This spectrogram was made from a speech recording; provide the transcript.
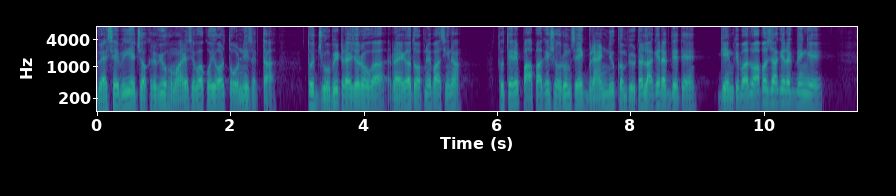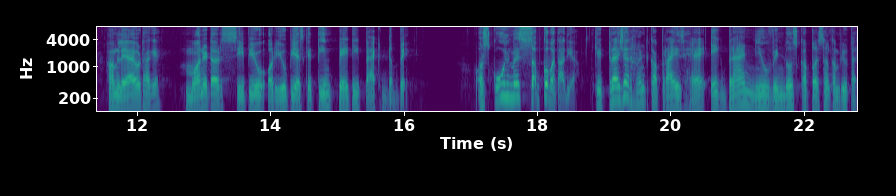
वैसे भी ये चक्रव्यू हमारे सिवा कोई और तोड़ नहीं सकता। तो जो भी ट्रेजर होगा, रहेगा तो अपने पास ही ना। तो तेरे पापा के शोरूम से एक ब्रांड न्यू कंप्यूटर लाके रख देते हैं। गेम के बाद वापस जाके रख देंगे। हम ले आए उठा के मॉनिटर सीपीयू और यूपीएस के तीन पेटी पैक डब्बे। और स्कूल में सबको बता दिया कि ट्रेजर हंट का प्राइस है एक ब्रांड न्यू विंडोज़ का पर्सनल कंप्यूटर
